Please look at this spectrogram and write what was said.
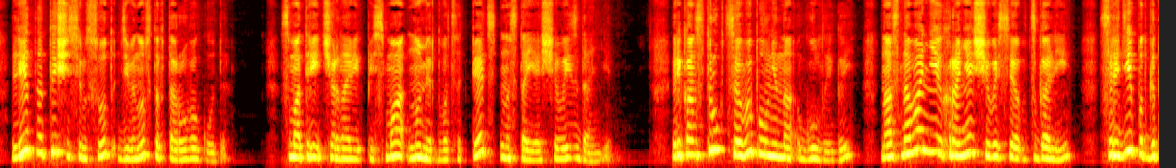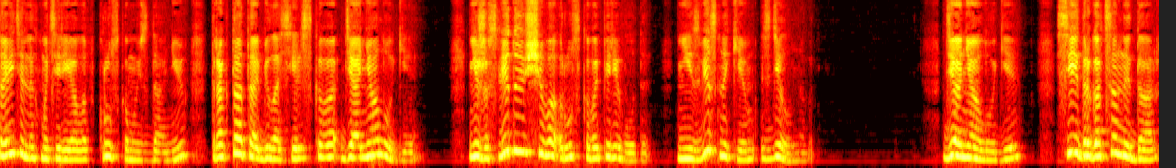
– лето 1792 года. Смотри черновик письма номер 25 настоящего издания. Реконструкция выполнена Гулыгой на основании хранящегося в Цгали среди подготовительных материалов к русскому изданию трактата Белосельского «Дианеология», ниже следующего русского перевода, неизвестно кем сделанного. Дианеология – сей драгоценный дар,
